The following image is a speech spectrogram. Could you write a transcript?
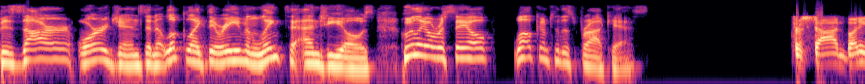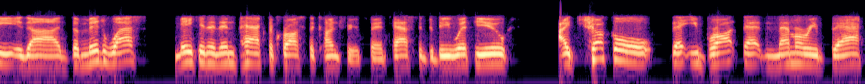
bizarre origins, and it looked like they were even linked to NGOs. Julio Roseo, welcome to this broadcast. Kristan, buddy, uh, the Midwest making an impact across the country. It's fantastic to be with you. I chuckle that you brought that memory back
